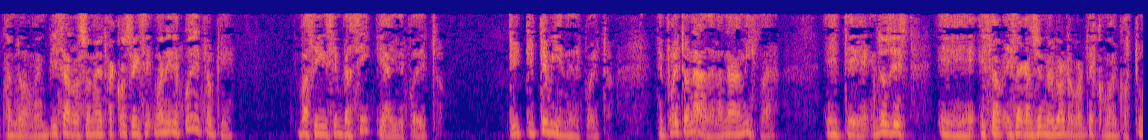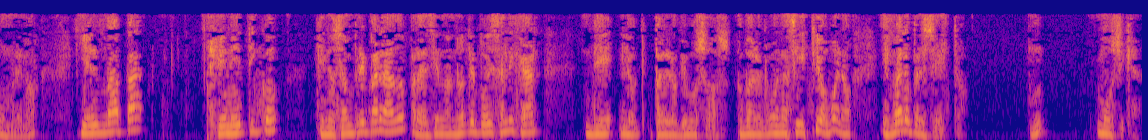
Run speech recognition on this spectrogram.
cuando empieza a razonar estas cosas y dice, bueno, ¿y después de esto qué? ¿Va a seguir siempre así? ¿Qué hay después de esto? ¿Qué, qué, qué viene después de esto? Después de esto nada, la nada misma. Este, entonces, eh, esa, canción de Alberto Cortés como de costumbre, ¿no? Y el mapa genético que nos han preparado para decirnos no te puedes alejar de lo que- para lo que vos sos o para lo que vos naciste o bueno es malo pero es esto ¿Mm? música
